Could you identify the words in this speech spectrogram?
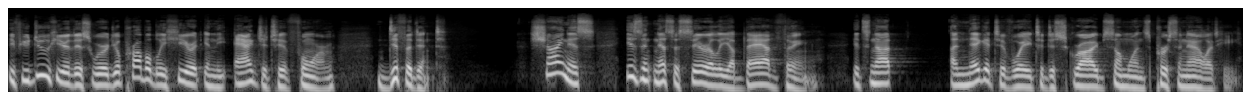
If you do hear this word, you'll probably hear it in the adjective form, diffident. Shyness isn't necessarily a bad thing. It's not a negative way to describe someone's personality.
